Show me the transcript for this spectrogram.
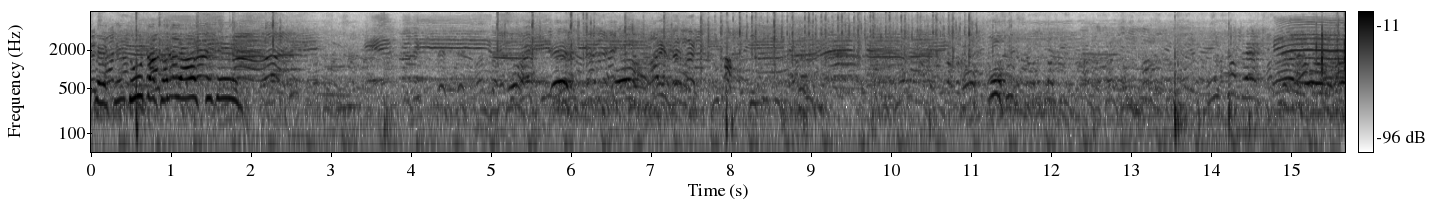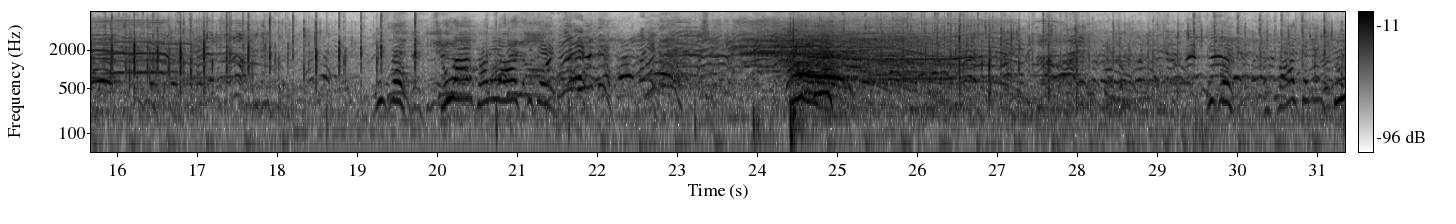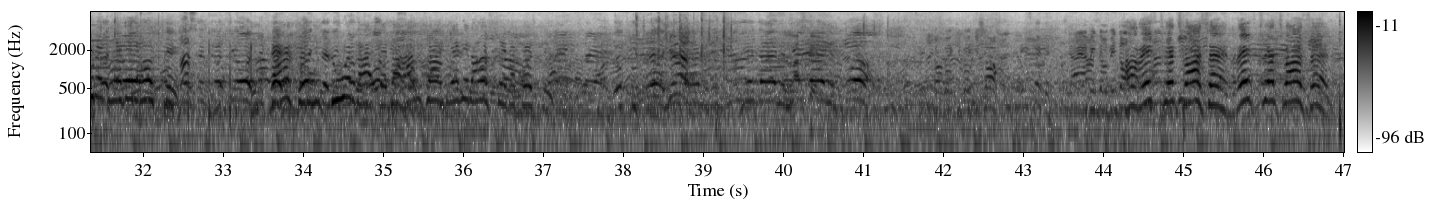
taking. Guter Konter aus zu gehen. Wird's wahr sein, rechts wird's wahr sein.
